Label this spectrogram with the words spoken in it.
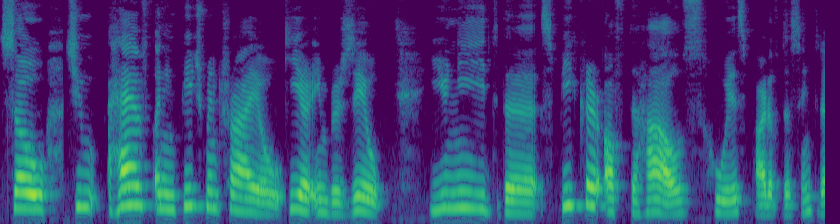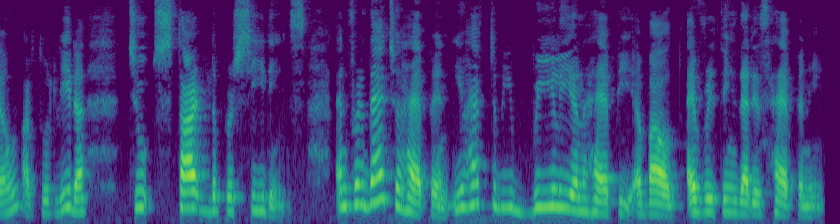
So to have an impeachment trial here in Brazil, you need the Speaker of the House, who is part of the Centrão, Arthur Lira, to start the proceedings. And for that to happen, you have to be really unhappy about everything that is happening.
